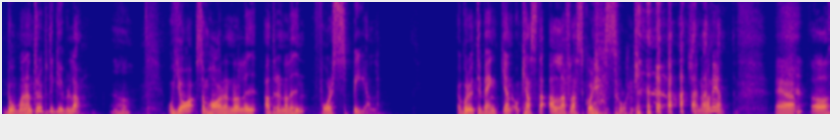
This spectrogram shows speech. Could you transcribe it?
domaren tar upp det gula. Jaha. Och jag som har adrenalin får spel. Jag går ut till bänken och kastar alla flaskor jag såg. Känner man igen? Eh, Ja.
